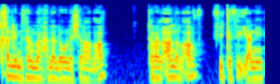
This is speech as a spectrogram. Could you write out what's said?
تخلي مثلا المرحلة الأولى شراء الأرض. ترى الآن الأرض في كثير يعني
